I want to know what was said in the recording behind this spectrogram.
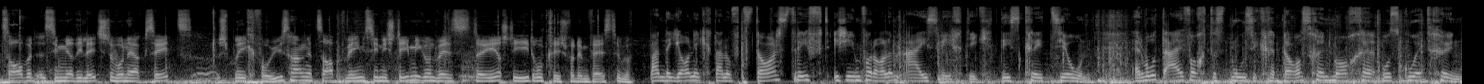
Zu Abend sind wir die Letzten, die er sieht. Sprich, von uns hängt es ab, wie seine Stimmung und was der erste Eindruck ist von dem Festival. Wenn der Janik dann auf die Stars trifft, ist ihm vor allem eins wichtig: Diskretion. Er will einfach, dass die Musiker das machen können, was sie gut können:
